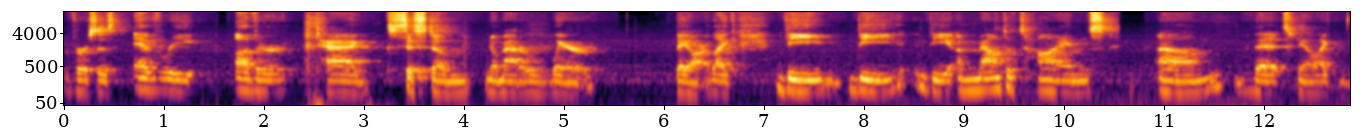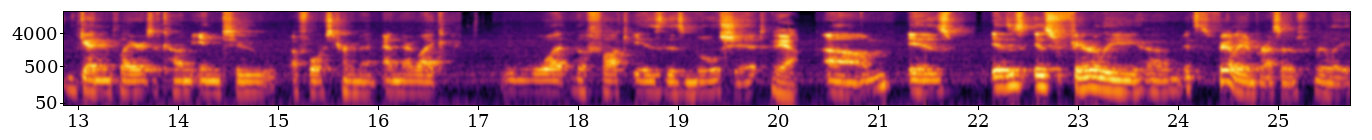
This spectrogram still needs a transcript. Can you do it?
versus every other tag system, no matter where they are. Like the the the amount of times um, that you know, like getting players have come into a Force tournament and they're like, "What the fuck is this bullshit?" Yeah. um, is is is fairly um, it's fairly impressive, really.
